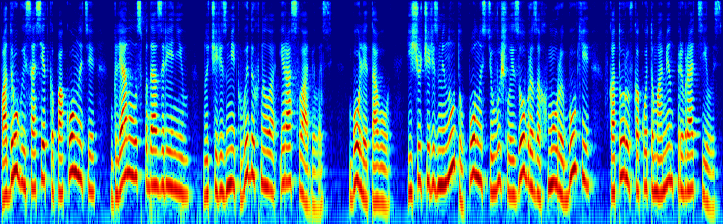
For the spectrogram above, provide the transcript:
Подруга и соседка по комнате глянула с подозрением, но через миг выдохнула и расслабилась. Более того, еще через минуту полностью вышла из образа хмурой буки, в которую в какой-то момент превратилась,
